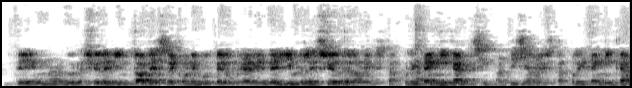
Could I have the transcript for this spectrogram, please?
d'una duració de 20 hores reconegut per un crèdit de lliure elecció de la Universitat Politècnica, que s'imparteix a la Universitat Politècnica.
